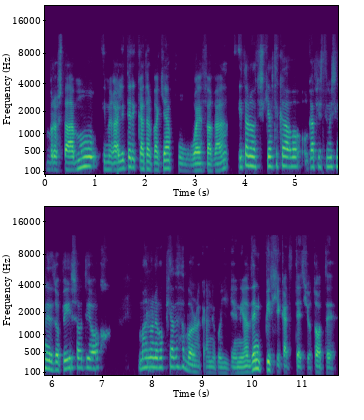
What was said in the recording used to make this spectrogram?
μπροστά μου, η μεγαλύτερη καταρπακιά που έφαγα ήταν ότι σκέφτηκα κάποια στιγμή συνειδητοποίησα ότι όχ, μάλλον εγώ πια δεν θα μπορώ να κάνω οικογένεια. Δεν υπήρχε κάτι τέτοιο τότε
